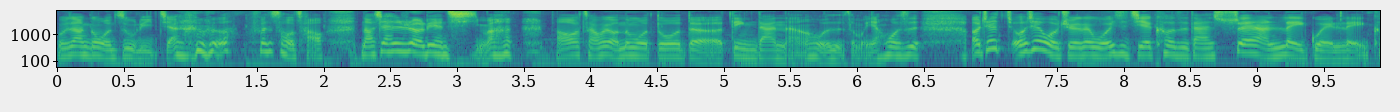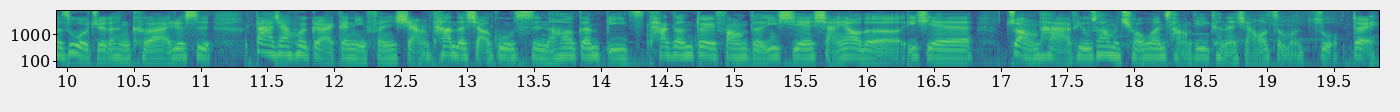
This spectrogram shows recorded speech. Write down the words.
我这样跟我助理讲，分手潮，然后现在是热恋期嘛，然后才会有那么多的订单啊，或者是怎么样，或者是而且而且我觉得我一直接客制单，虽然累归累，可是我觉得很可爱，就是大家会来跟你分享他的小故事。是，然后跟彼此，他跟对方的一些想要的一些状态，比如说他们求婚场地可能想要怎么做，对，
